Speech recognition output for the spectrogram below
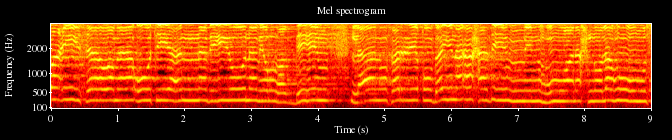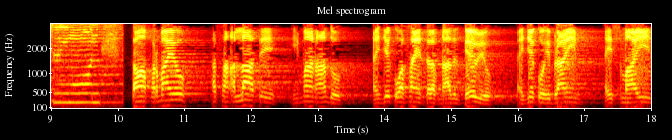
وعيسى وما أوتي النبيون من ربهم لا نفرق بين أحد منهم ونحن له مسلمون توهان فرمايو اسان الله تي ايمان آندو. ۽ جيڪو اسان جي طرف نازل ڪيو ويو ۽ جيڪو ابراهيم ۽ اسماعيل ۽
